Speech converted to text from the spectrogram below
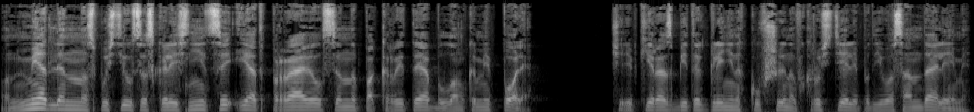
Он медленно спустился с колесницы и отправился на покрытое обломками поле. Черепки разбитых глиняных кувшинов хрустели под его сандалиями.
